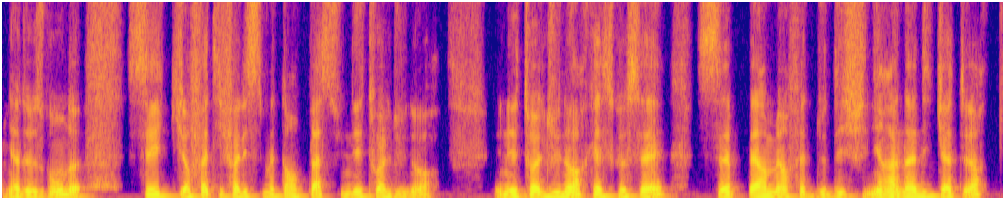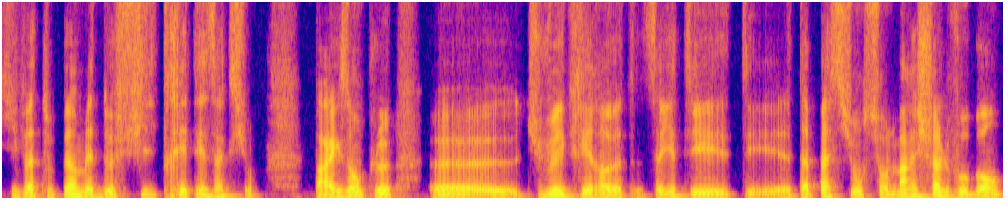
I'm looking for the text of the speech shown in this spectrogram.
il y a deux secondes, c'est qu'en fait, il fallait se mettre en place une étoile du Nord. Une étoile du Nord, qu'est-ce que c'est? Ça permet en fait de définir un indicateur qui va te permettre de filtrer tes actions. Par exemple, euh, tu veux écrire, euh, ça y est, ta passion sur le maréchal Vauban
